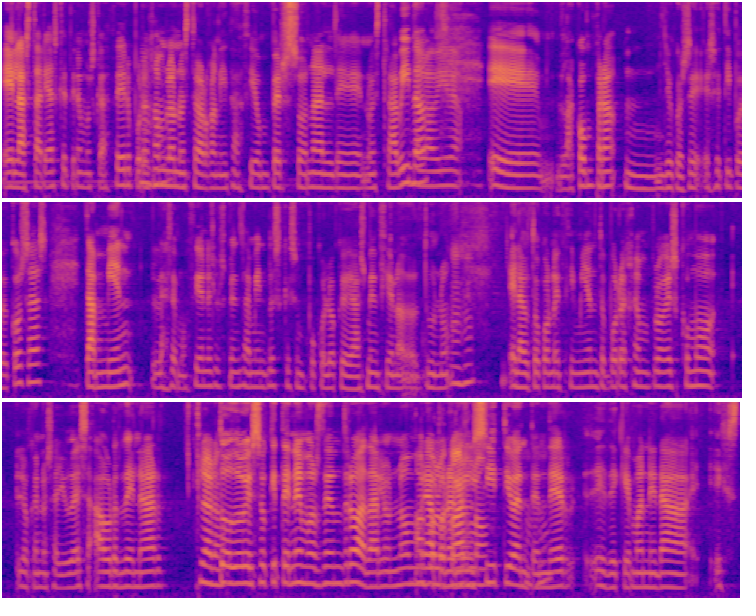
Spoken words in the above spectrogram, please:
Eh, las tareas que tenemos que hacer, por ejemplo, nuestra organización personal de nuestra De vida, la vida. eh, la compra, mm, yo qué sé, ese tipo de cosas. También las emociones, los pensamientos, que es un poco lo que has mencionado tú, ¿no? El autoconocimiento, por ejemplo, es como lo que nos ayuda es a ordenar Claro. todo eso que tenemos dentro, a darle un nombre, A a, ponerle un colocarlo. sitio, a entender eh, de qué manera es-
